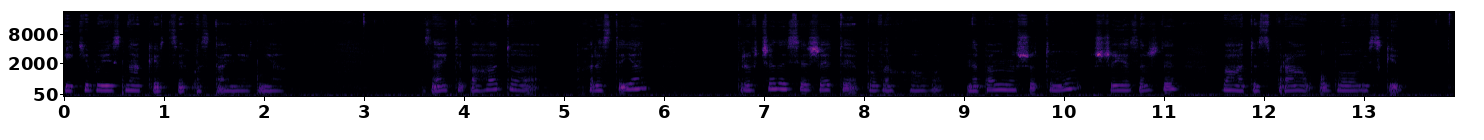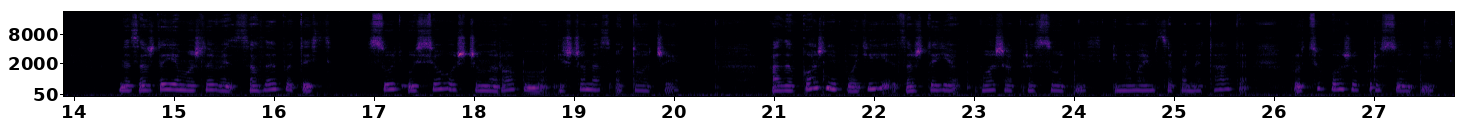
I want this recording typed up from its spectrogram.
які будуть знаки в цих останніх днях. Знаєте, багато християн привчилися жити поверхово. Напевно, що тому, що є завжди багато справ, обов'язків. Не завжди є можливість заглибитись в суть усього, що ми робимо і що нас оточує. Але в кожній події завжди є Божа присутність, і ми маємо це пам'ятати про цю Божу присутність.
